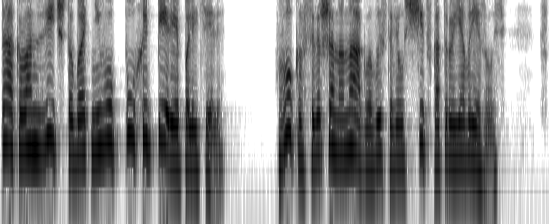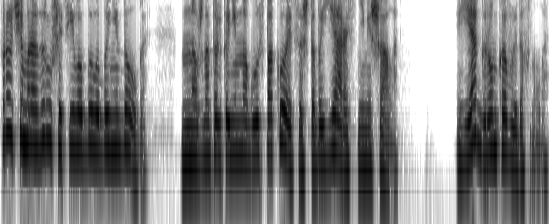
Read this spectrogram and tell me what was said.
Так вонзить, чтобы от него пух и перья полетели. Волков совершенно нагло выставил щит, в который я врезалась. Впрочем, разрушить его было бы недолго — Нужно только немного успокоиться, чтобы ярость не мешала. Я громко выдохнула.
